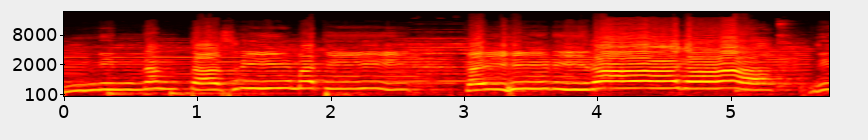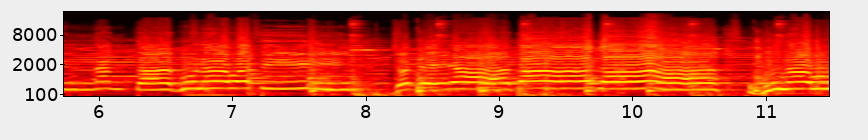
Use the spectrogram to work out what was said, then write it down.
ನಿನ್ನಂತ ಶ್ರೀಮತಿ ಕೈ ಹಿಡಿದಾಗ ನಿನ್ನಂತ ಗುಣವತಿ ಜೊತೆಯಾದಾಗ ದಿನವೂ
